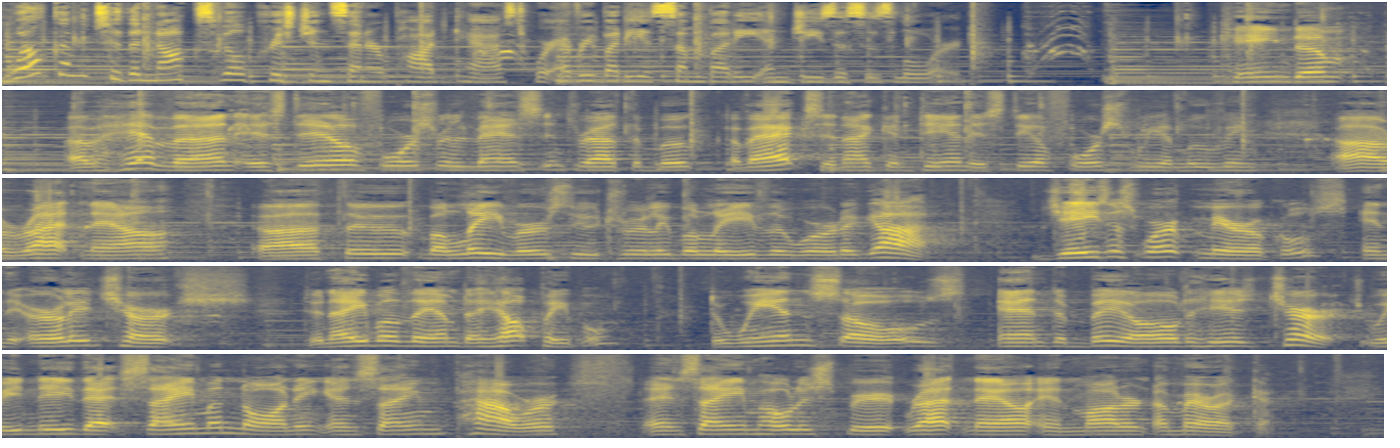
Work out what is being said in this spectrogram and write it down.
Welcome to the Knoxville Christian Center podcast, where everybody is somebody and Jesus is Lord. Kingdom of heaven is still forcefully advancing throughout the book of Acts, and I contend is still forcefully moving uh, right now uh, through believers who truly believe the Word of God. Jesus worked miracles in the early church to enable them to help people to win souls and to build his church. We need that same anointing and same power and same Holy Spirit right now in modern America.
